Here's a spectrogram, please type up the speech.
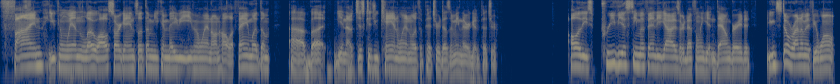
fine. You can win low All Star games with him. You can maybe even win on Hall of Fame with them. Uh, but you know, just because you can win with a pitcher doesn't mean they're a good pitcher. All of these previous Team Affinity guys are definitely getting downgraded. You can still run them if you want,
